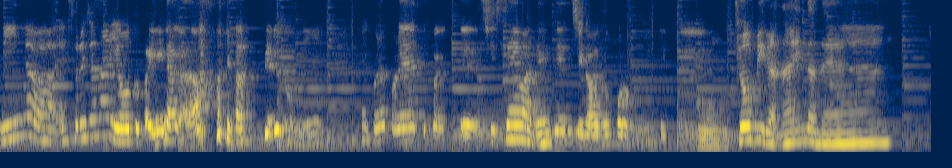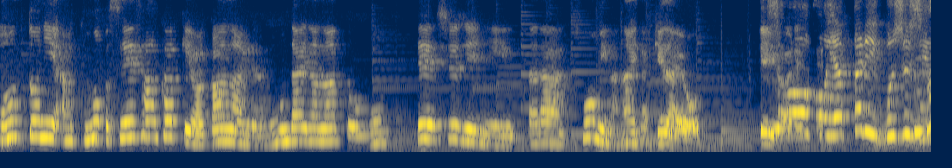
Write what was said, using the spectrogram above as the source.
みんなは「えそれじゃないよ」とか言いながら やってるのに「えこれこれ」とか言って視線は全然違うところ向いてて。うん興味がないんだね。本当にあこの子正三角形わかんないんだよ問題だなと思って主人に言ったら興味がないだけだよって言わそう、やっぱりご主人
